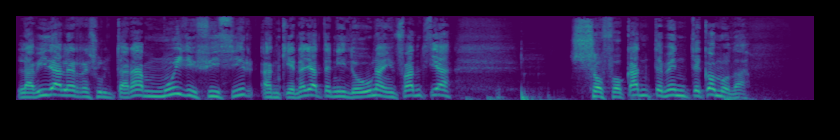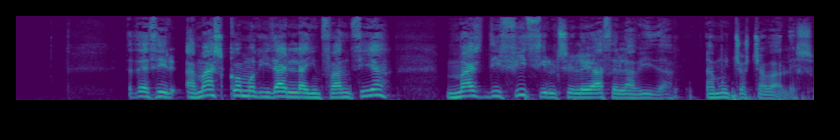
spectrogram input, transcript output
La vida le resultará muy difícil a quien haya tenido una infancia sofocantemente cómoda. Es decir, a más comodidad en la infancia, más difícil se le hace la vida a muchos chavales.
